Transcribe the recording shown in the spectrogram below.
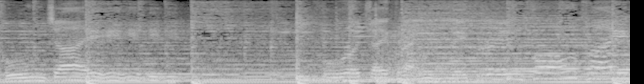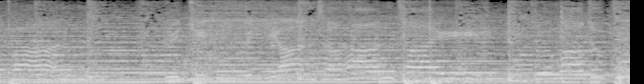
ภูมิใจ วใจแกร่งในเพลงของไทยผ่านด้วยจิตวิญญาณทหารไทย เพื่อมาทุกภู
